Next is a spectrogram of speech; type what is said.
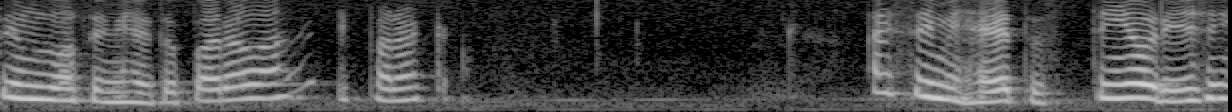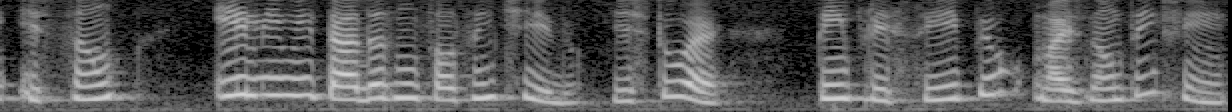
temos uma semirreta para lá e para cá. As semirretas têm origem e são ilimitadas num só sentido, isto é, tem princípio, mas não tem fim,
